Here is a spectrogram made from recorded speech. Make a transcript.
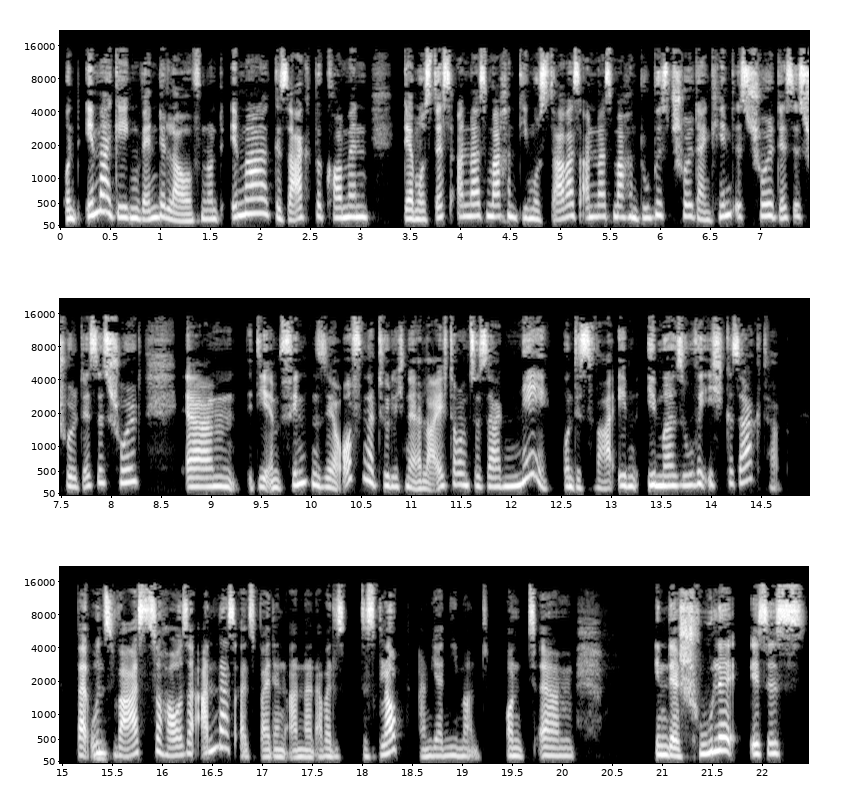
und immer gegen Wände laufen und immer gesagt bekommen, der muss das anders machen, die muss da was anders machen, du bist schuld, dein Kind ist schuld, das ist schuld, das ist schuld. Ähm, die empfinden sehr oft natürlich eine Erleichterung zu sagen, nee, und es war eben immer so, wie ich gesagt habe. Bei uns war es zu Hause anders als bei den anderen, aber das, das glaubt an ja niemand. Und ähm, in der Schule ist es,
